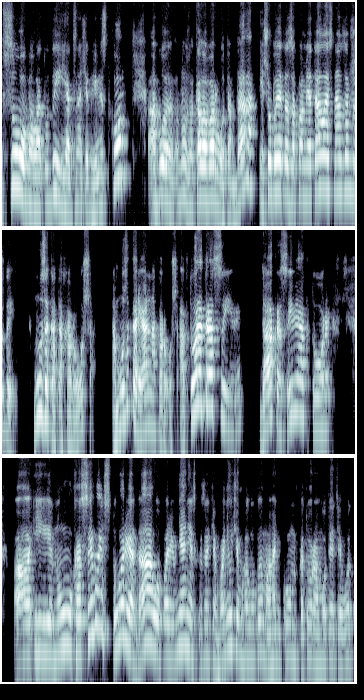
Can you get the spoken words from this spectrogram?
всовувало туди, як, значить, гвістком, або ну, коловоротом, да? і щоб це запам'яталось назавжди. Музика та хороша, а музика реально хороша. Актори красиві, да, красиві актори. І ну, красива історія, да, у порівнянні з, этим вонючим голубим огоньком, в котором вот эти вот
